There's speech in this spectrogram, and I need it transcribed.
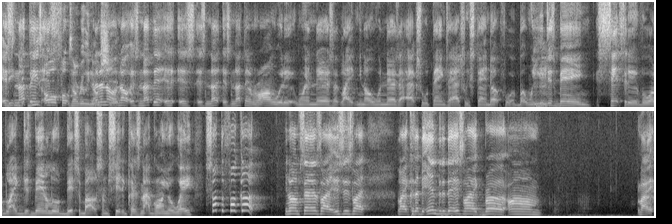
it's the- nothing. these it's- old folks don't really know no, no, no, no. It's nothing. It, it's it's not. It's nothing wrong with it when there's a, like you know when there's an actual thing to actually stand up for. But when Mm-hmm. you just being sensitive or like just being a little bitch about some shit because it's not going your way, shut the fuck up. You know what I'm saying? It's like it's just like like because at the end of the day, it's like, bruh, um. Like,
